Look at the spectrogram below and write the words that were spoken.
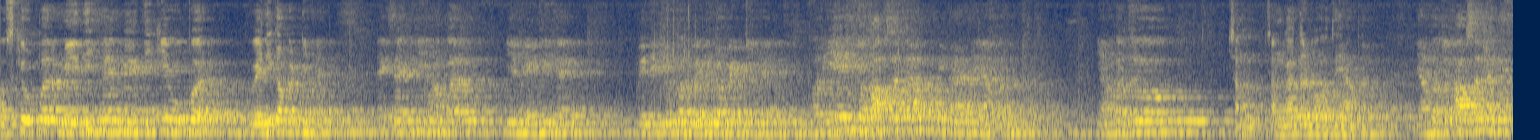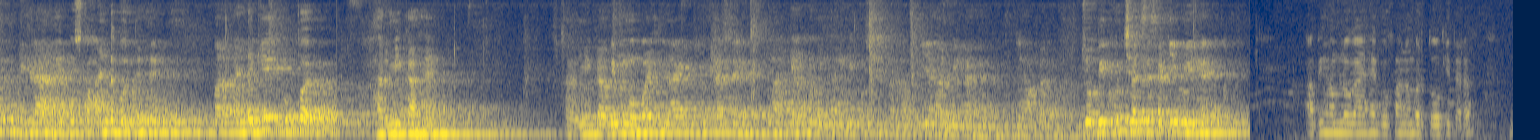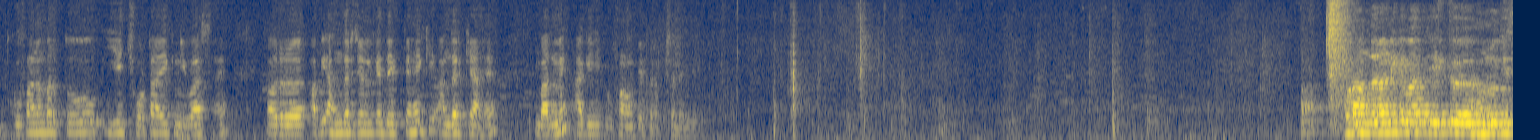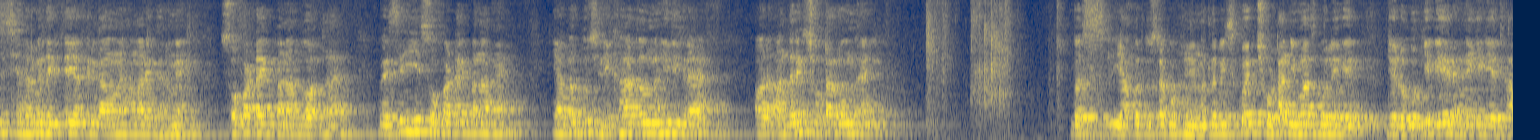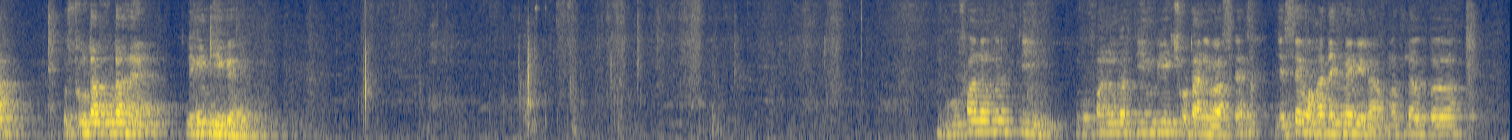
उसके ऊपर मेहंदी है, मेहंदी के ऊपर वेदी का पट्टी है। एग्जैक्टली यहाँ पर ये मेहंदी है, मेहंदी के ऊपर वेदी का पट्टी है। और ये जो हाफ़ सर्कल आपको दिख रहा है यहाँ पर यहाँ पर जो चम चमगादड़ बहुत है यहाँ पर। यहाँ पर जो हाफ़ सर्कल दिख रहा है उसको अंड बोलते हैं। और अंड के ऊपर हर्मिका है। हर्मिका अभी मैं मोबाइल की लाइट फ्लैश लाइट आपको दिखाने की कोशिश कर रहा हूँ। ये हर्मिका है यहाँ पर जो बिल्कुल छत से सटी हुई है। अभी हम लोग आए हैं गुफा नंबर दो की तरफ़। गुफा नंबर दो ये छोटा एक निवास है। और अभी अंदर चल के देखते हैं कि अंदर क्या है। बाद में आगे की गुफाओं की तरफ़ चलेंगे। थोड़ा अंदर आने के बाद एक हम लोग जैसे शहर में देखते हैं या फिर गाँव में, हमारे घर में सोफा टाइप बना हुआ होता है। वैसे ये सोफा टाइप बना है। यहाँ पर कुछ लिखा तो नहीं दिख रहा है और अंदर एक छोटा रूम है। बस यहाँ पर दूसरा कुछ नहीं मतलब इसको एक छोटा निवास बोलेंगे जो लोगों के लिए, रहने के लिए था। कुछ टूटा फूटा है, लेकिन ठीक है। गुफा नंबर तीन। गुफा नंबर तीन भी एक छोटा निवास है, जैसे वहाँ देखने मिला मतलब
